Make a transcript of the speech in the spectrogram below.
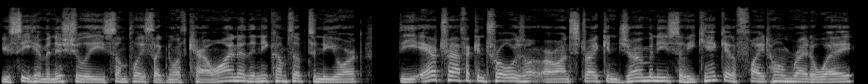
you see him initially someplace like North Carolina. Then he comes up to New York. The air traffic controllers are on strike in Germany, so he can't get a flight home right away.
